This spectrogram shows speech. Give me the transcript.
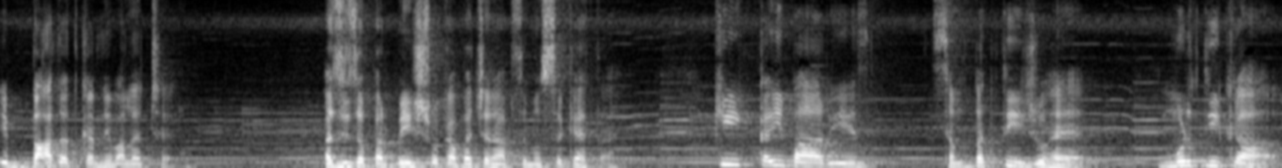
इबादत करने वाला ठहरूं। अज़ीज़ परमेश्वर का वचन आपसे मुझसे कहता है कि कई बार ये संपत्ति जो है मूर्ति का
